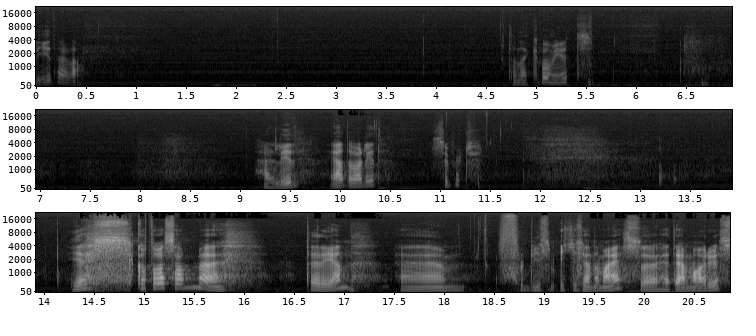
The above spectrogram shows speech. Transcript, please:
lyd her, da. Den er ikke på mute. Er det lyd? Ja, det var lyd. Supert. Yes, Godt å være sammen med dere igjen. Eh, for de som ikke kjenner meg, så heter jeg Marius.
